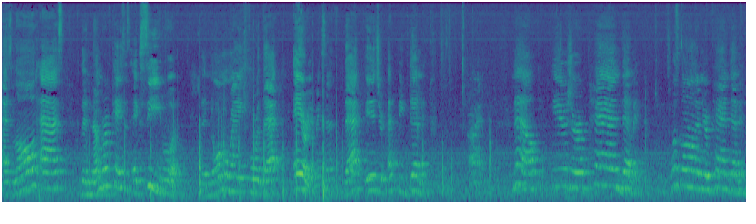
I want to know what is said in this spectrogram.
As long as the number of cases exceed what? The normal range for that area. Make sense? That is your epidemic. All right. Now, here's your pandemic. So what's going on in your pandemic?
